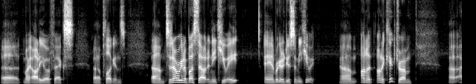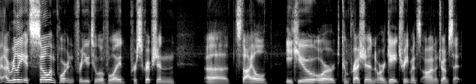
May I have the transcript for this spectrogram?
uh, my audio effects uh, plugins. Um, so now we're going to bust out an EQ8, and we're going to do some EQing. Um, on a on a kick drum, uh, I, I really it's so important for you to avoid prescription uh, style EQ or compression or gate treatments on a drum set.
